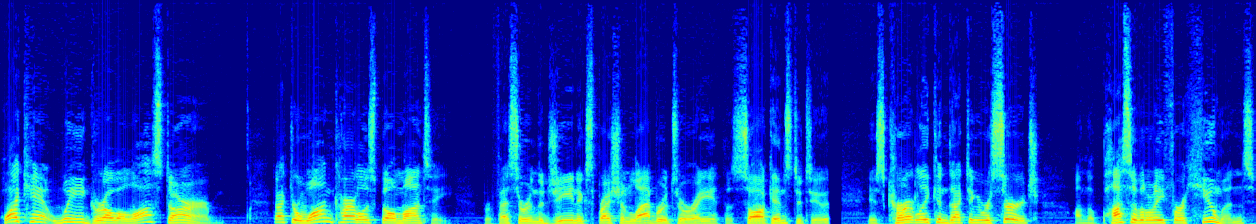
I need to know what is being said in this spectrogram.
Why can't we grow a lost arm? Dr. Juan Carlos Belmonte, professor in the Gene Expression Laboratory at the Salk Institute, is currently conducting research on the possibility for humans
